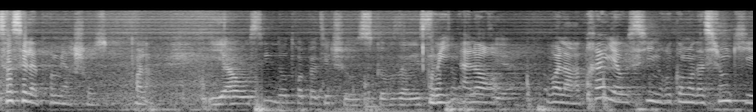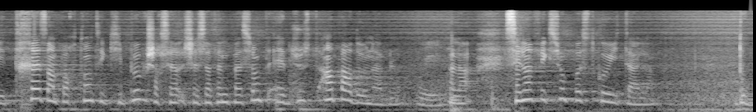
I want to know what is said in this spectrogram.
Ça, c'est la première chose. Voilà. Il y a aussi une autre petite chose que vous allez Oui, alors voilà, après, il y a aussi une recommandation qui est très importante et qui peut, chez certaines patientes, être juste impardonnable. Oui. Voilà, c'est l'infection post-coïtale. Donc,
